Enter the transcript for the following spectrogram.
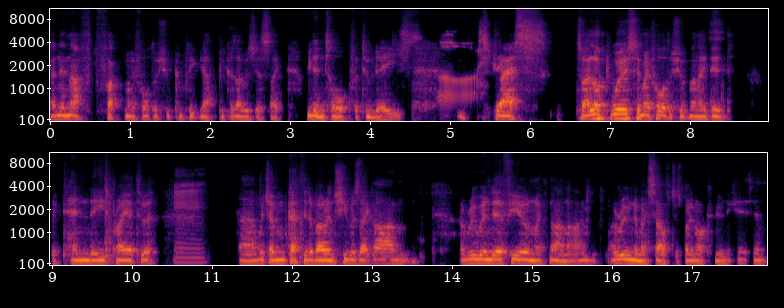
And then that fucked my photo shoot completely up because I was just like, we didn't talk for two days, ah, stress. So I looked worse in my photo shoot than I did like 10 days prior to it, mm, uh, which I'm gutted about. And she was like, oh, I'm, I ruined it for you. I'm like, no, no, I, I ruined it myself just by not communicating.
